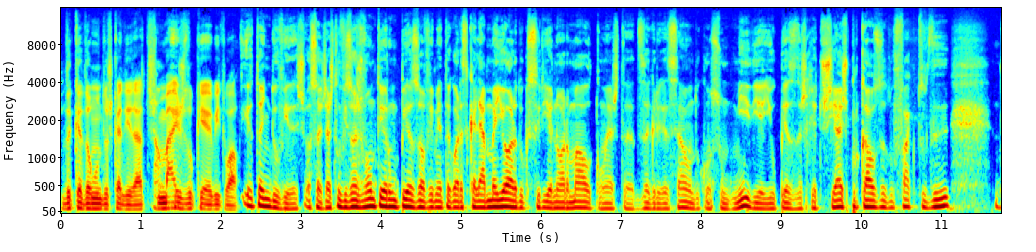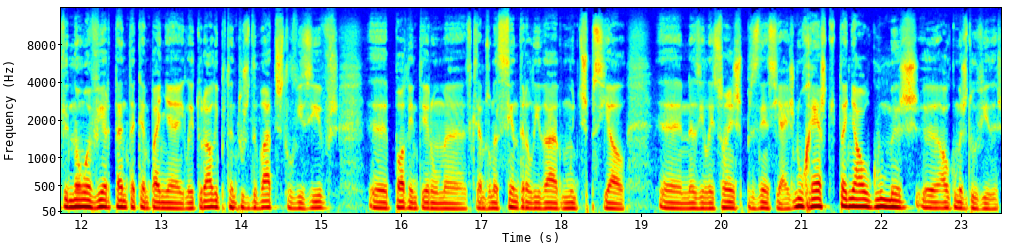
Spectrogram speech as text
de cada um dos candidatos, Não, mais do que é habitual. Eu tenho dúvidas, ou seja, as televisões vão ter um peso, obviamente, agora se calhar maior do que seria normal com esta desagregação do consumo de mídia e o peso das redes sociais, por causa do facto de de não haver tanta campanha eleitoral e, portanto, os debates televisivos eh, podem ter uma, se quisermos, uma centralidade muito especial eh, nas eleições presidenciais. No resto, tenho algumas, eh, algumas dúvidas,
